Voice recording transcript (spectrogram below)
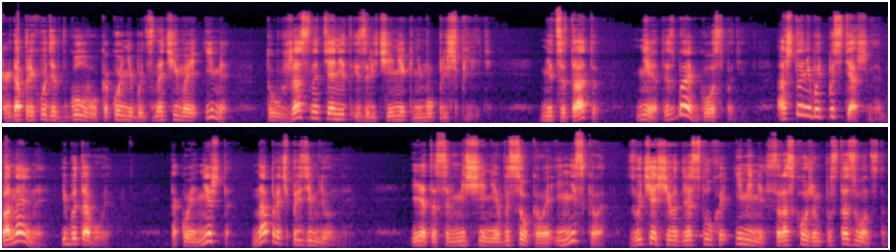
Когда приходит в голову какое-нибудь значимое имя, то ужасно тянет изречение к нему пришпилить. Не цитату? Нет, избавь Господи. А что-нибудь пустяшное, банальное и бытовое. Такое нечто напрочь приземленное. И это совмещение высокого и низкого, звучащего для слуха имени с расхожим пустозвонством,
